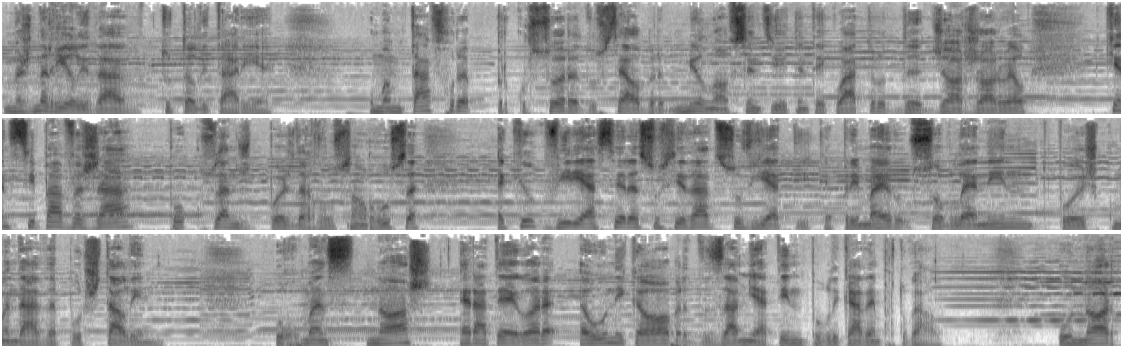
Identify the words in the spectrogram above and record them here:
mas na realidade totalitária. Uma metáfora precursora do célebre 1984 de George Orwell, que antecipava já, poucos anos depois da Revolução Russa, aquilo que viria a ser a sociedade soviética, primeiro sob Lenin, depois comandada por Stalin. O romance Nós era até agora a única obra de Zamyatin publicada em Portugal. O Norte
